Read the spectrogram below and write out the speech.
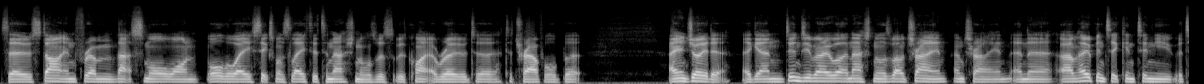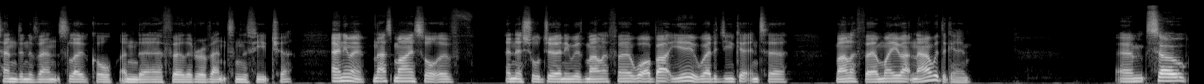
So starting from that small one all the way six months later to nationals was, was quite a road to, to travel, but I enjoyed it. Again, didn't do very well at nationals, but I'm trying. I'm trying, and uh, I'm hoping to continue attending events local and uh, further events in the future. Anyway, that's my sort of initial journey with Malifaux. What about you? Where did you get into Malifaux, and where are you at now with the game? Um, so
